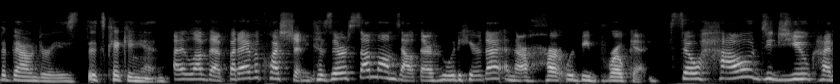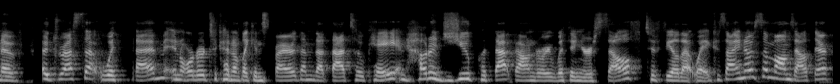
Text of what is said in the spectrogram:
the boundaries. It's kicking in. I love that. But I have a question because there are some moms out there who would hear that and their heart would be broken. So, how did you kind of address that with them in order to kind of like inspire them that that's okay? And how did you put that boundary within yourself to feel that way? Because I know some moms out there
